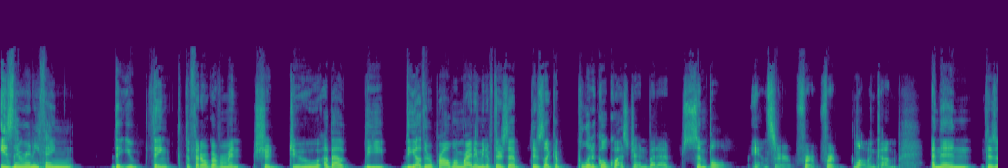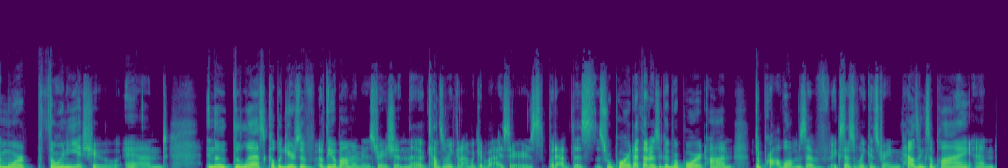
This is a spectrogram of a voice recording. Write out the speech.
is there anything that you think the federal government should do about the the other problem, right? I mean, if there's a there's like a political question, but a simple answer for for low income, and then there's a more thorny issue. And in the the last couple of years of, of the Obama administration, the Council of Economic Advisors put out this this report. I thought it was a good report on the problems of excessively constrained housing supply. And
